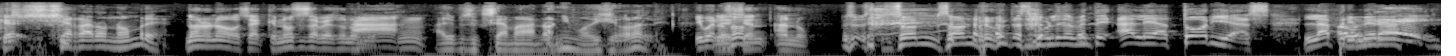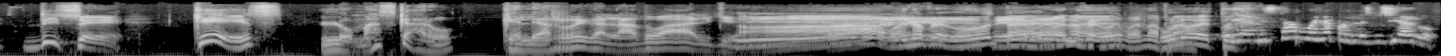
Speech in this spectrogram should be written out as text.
¿Qué? Qué raro nombre. No, no, no, o sea, que no se sabía su nombre. Ah, Mm. ah, yo pensé que se llama Anónimo. Dije, órale. Y bueno, Le son, decían, ah, no. son, son preguntas completamente aleatorias. La primera Ok. dice, ¿qué es lo más caro que le has regalado a alguien? Ah, buena pregunta, sí, eh, buena, buena, eh, pregunta. buena, Uno de tus... Oigan, está buena, pero les voy a decir algo.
